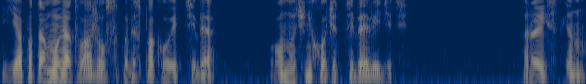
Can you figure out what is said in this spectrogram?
Я потому и отважился побеспокоить тебя. Он очень хочет тебя видеть». Рейстлин.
